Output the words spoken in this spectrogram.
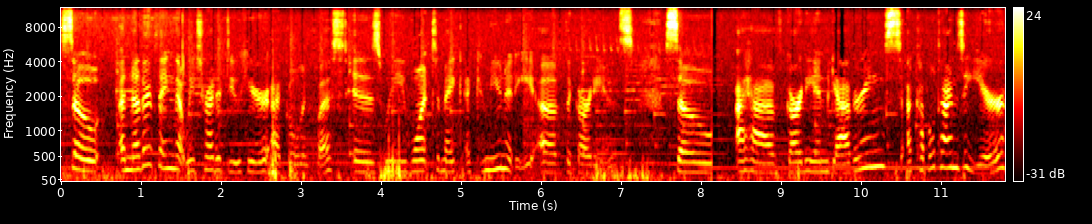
So another thing that we try to do here at Golden Quest is we want to make a community of the Guardians. So I have guardian gatherings a couple times a year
